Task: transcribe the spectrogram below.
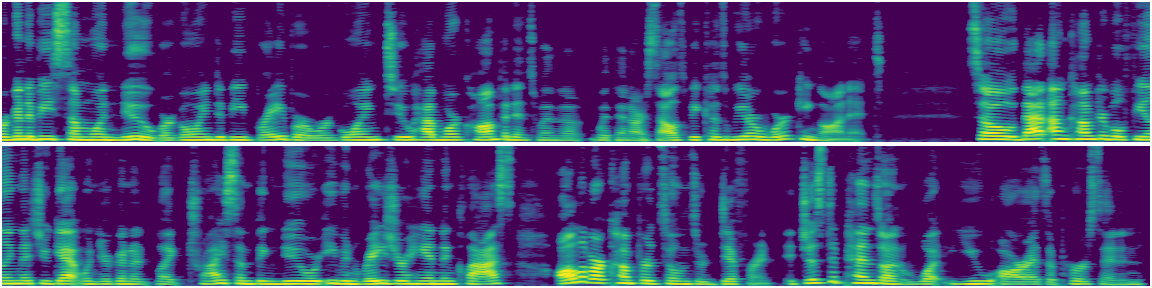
We're going to be someone new. We're going to be braver. We're going to have more confidence within, within ourselves because we are working on it. So that uncomfortable feeling that you get when you're going to like try something new or even raise your hand in class, all of our comfort zones are different. It just depends on what you are as a person and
